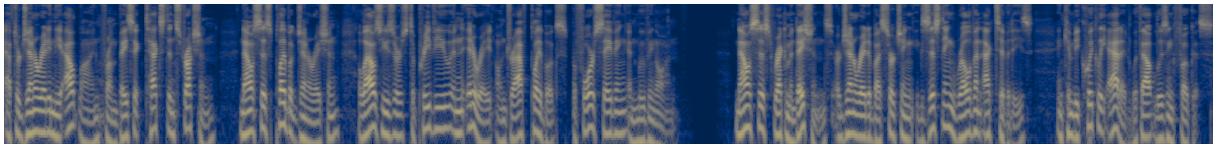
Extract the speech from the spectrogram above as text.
After generating the outline from basic text instruction, Now Assist Playbook Generation allows users to preview and iterate on draft playbooks before saving and moving on. Now Assist recommendations are generated by searching existing relevant activities and can be quickly added without losing focus.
